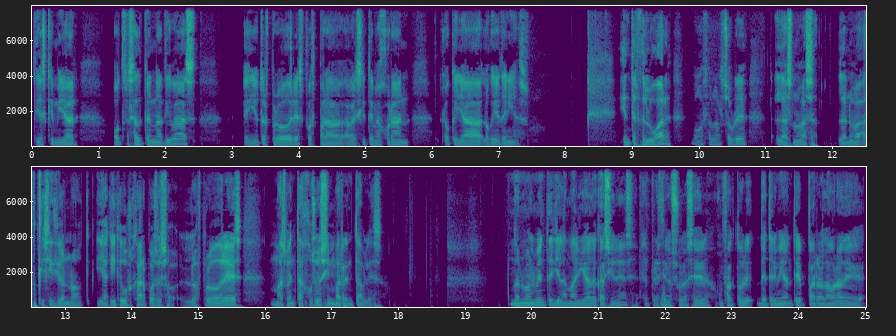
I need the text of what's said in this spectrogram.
tienes que mirar otras alternativas y otros proveedores pues para ver si te mejoran lo que ya lo que ya tenías. Y en tercer lugar, vamos a hablar sobre las nuevas la nueva adquisición, ¿no? Y aquí hay que buscar pues eso, los proveedores más ventajosos y más rentables. Normalmente y en la mayoría de ocasiones el precio suele ser un factor determinante para la hora de,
